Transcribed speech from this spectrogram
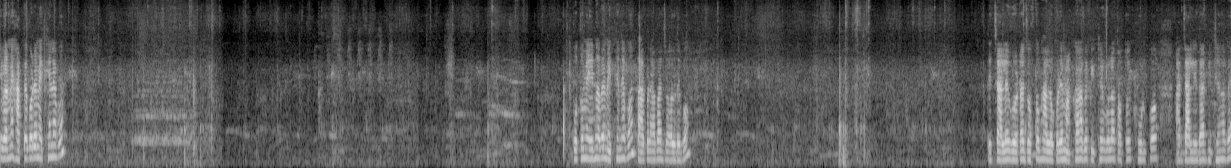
এবার আমি হাতে করে মেখে নেব। প্রথমে এইভাবে মেখে নেব, তারপরে আবার জল দেব। চালের গুঁড়োটা যত ভালো করে মাখা হবে পিঠেগুলো ততই ফুলকো আর জালিদার পিঠে হবে।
